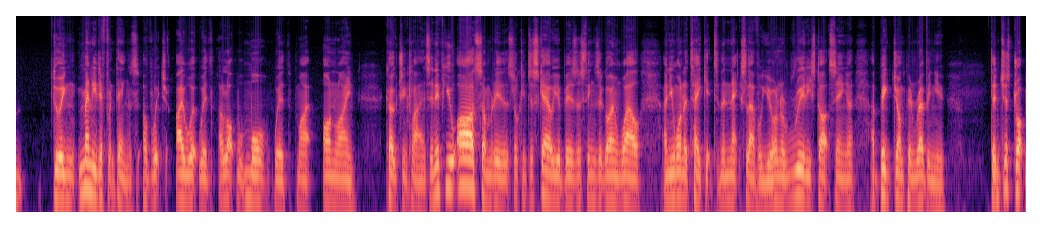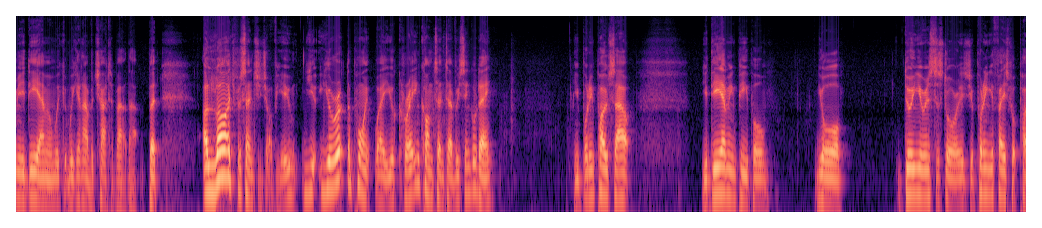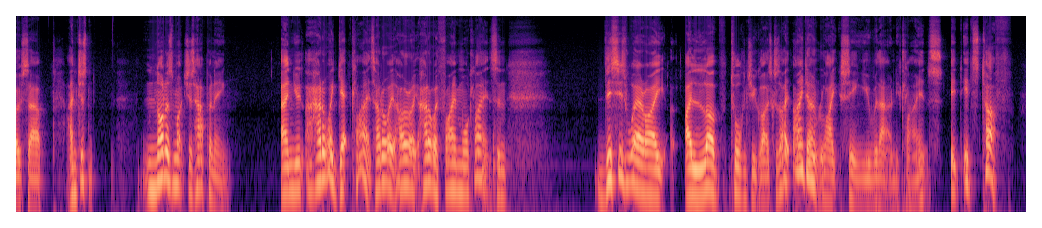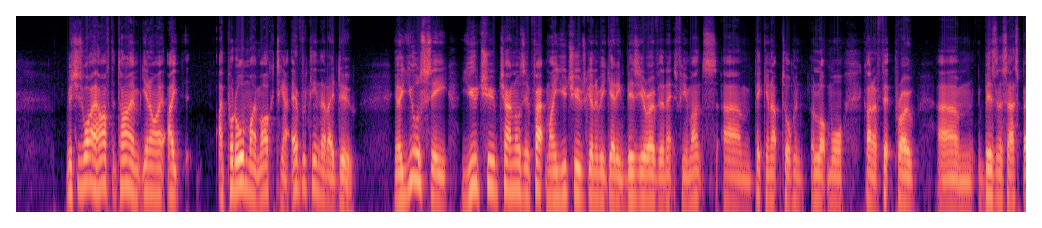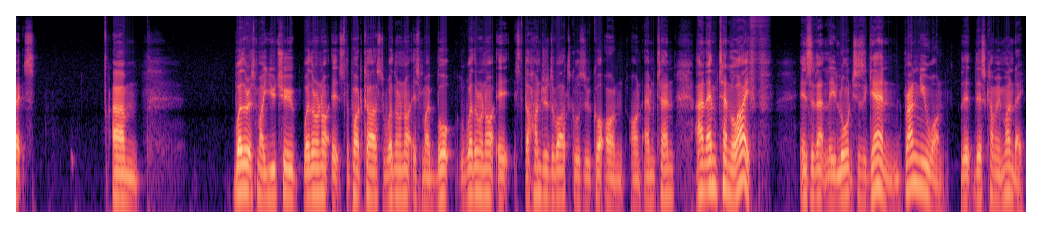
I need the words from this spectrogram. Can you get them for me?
doing many different things, of which I work with a lot more with my online coaching clients. And if you are somebody that's looking to scale your business, things are going well, and you want to take it to the next level, you want to really start seeing a, a big jump in revenue, then just drop me a DM and we can we can have a chat about that. But a large percentage of you, you you're at the point where you're creating content every single day. You're putting posts out, you're DMing people, you're doing your Insta stories, you're putting your Facebook posts out, and just not as much is happening. And you, how do I get clients? How do I how do I how do I find more clients? And this is where I I love talking to you guys because I, I don't like seeing you without any clients. It it's tough which is why half the time, you know, I, I, I put all my marketing out, everything that I do. You know, you'll see YouTube channels. In fact, my YouTube's going to be getting busier over the next few months, um, picking up, talking a lot more kind of Fit Pro um, business aspects. Um, whether it's my YouTube, whether or not it's the podcast, whether or not it's my book, whether or not it's the hundreds of articles we've got on on M10 and M10 Life, incidentally, launches again, brand new one this coming Monday.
